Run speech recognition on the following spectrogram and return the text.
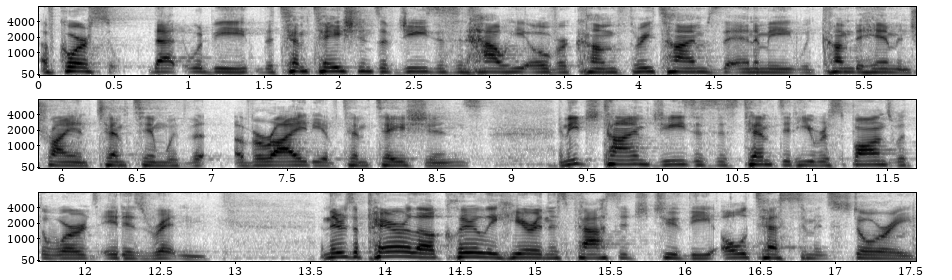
Of course, that would be the temptations of Jesus and how he overcome. Three times the enemy would come to him and try and tempt him with a variety of temptations. And each time Jesus is tempted, he responds with the words, It is written. And there's a parallel clearly here in this passage to the Old Testament story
